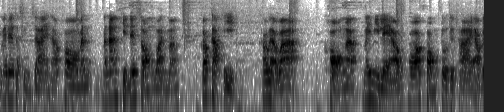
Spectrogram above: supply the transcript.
ไม่ได้ตัดสินใจนะครับพอมันมานั่งคิดได้ 2 วันมั้งก็กลับอีกเขาแบบว่าของอะไม่มีแล้ว เพราะว่าของตัวสุดท้ายเอาไป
